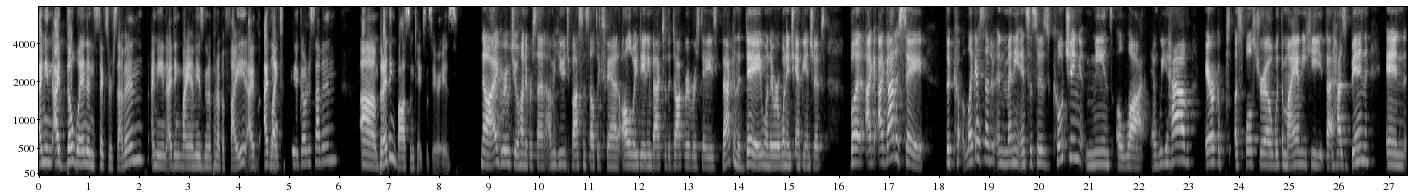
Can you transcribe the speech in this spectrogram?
I mean, I they'll win in six or seven. I mean, I think Miami is going to put up a fight. I'd I'd yeah. like to see it go to seven, um, but I think Boston takes the series. No, I agree with you 100%. I'm a huge Boston Celtics fan, all the way dating back to the Doc Rivers days back in the day when they were winning championships. But I, I gotta say, the like I said in many instances, coaching means a lot, and we have Erik Spoelstra with the Miami Heat that has been in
